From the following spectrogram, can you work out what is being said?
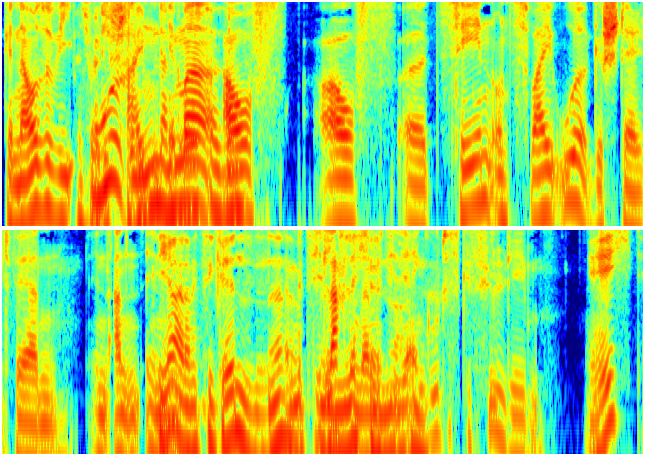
Genauso wie Scheiben Uhren dann immer auf, auf äh, 10 und 2 Uhr gestellt werden. In, in, Ja, damit sie grinsen, ne? damit sie lachen, damit sie dir ein gutes Gefühl geben. Echt?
